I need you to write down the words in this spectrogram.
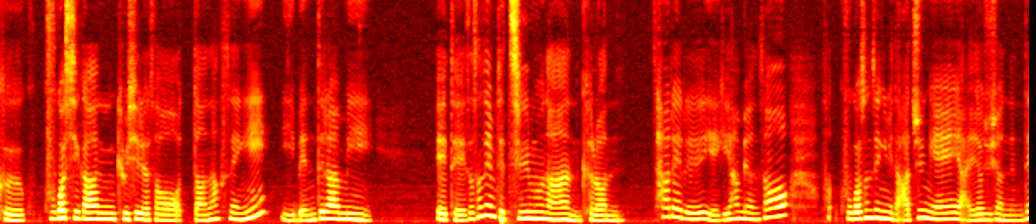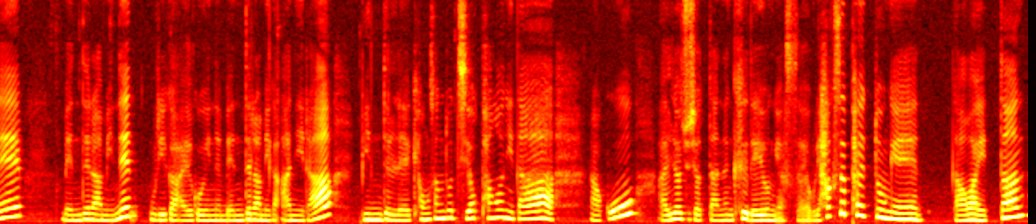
그 국어 시간 교실에서 어떤 학생이 이 맨드라미에 대해서 선생님한테 질문한 그런 사례를 얘기하면서 서- 국어 선생님이 나중에 알려주셨는데 맨드라미는 우리가 알고 있는 맨드라미가 아니라 민들레 경상도 지역 방언이다 라고 알려주셨다는 그 내용이었어요. 우리 학습 활동에 나와 있던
